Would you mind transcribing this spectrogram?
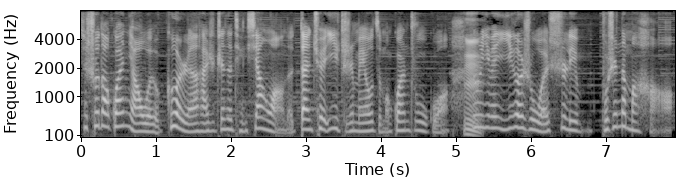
就说到观鸟，我个人还是真的挺向往的，但却一直没有怎么关注过。就是嗯，因为一个是我视力不是那么好，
